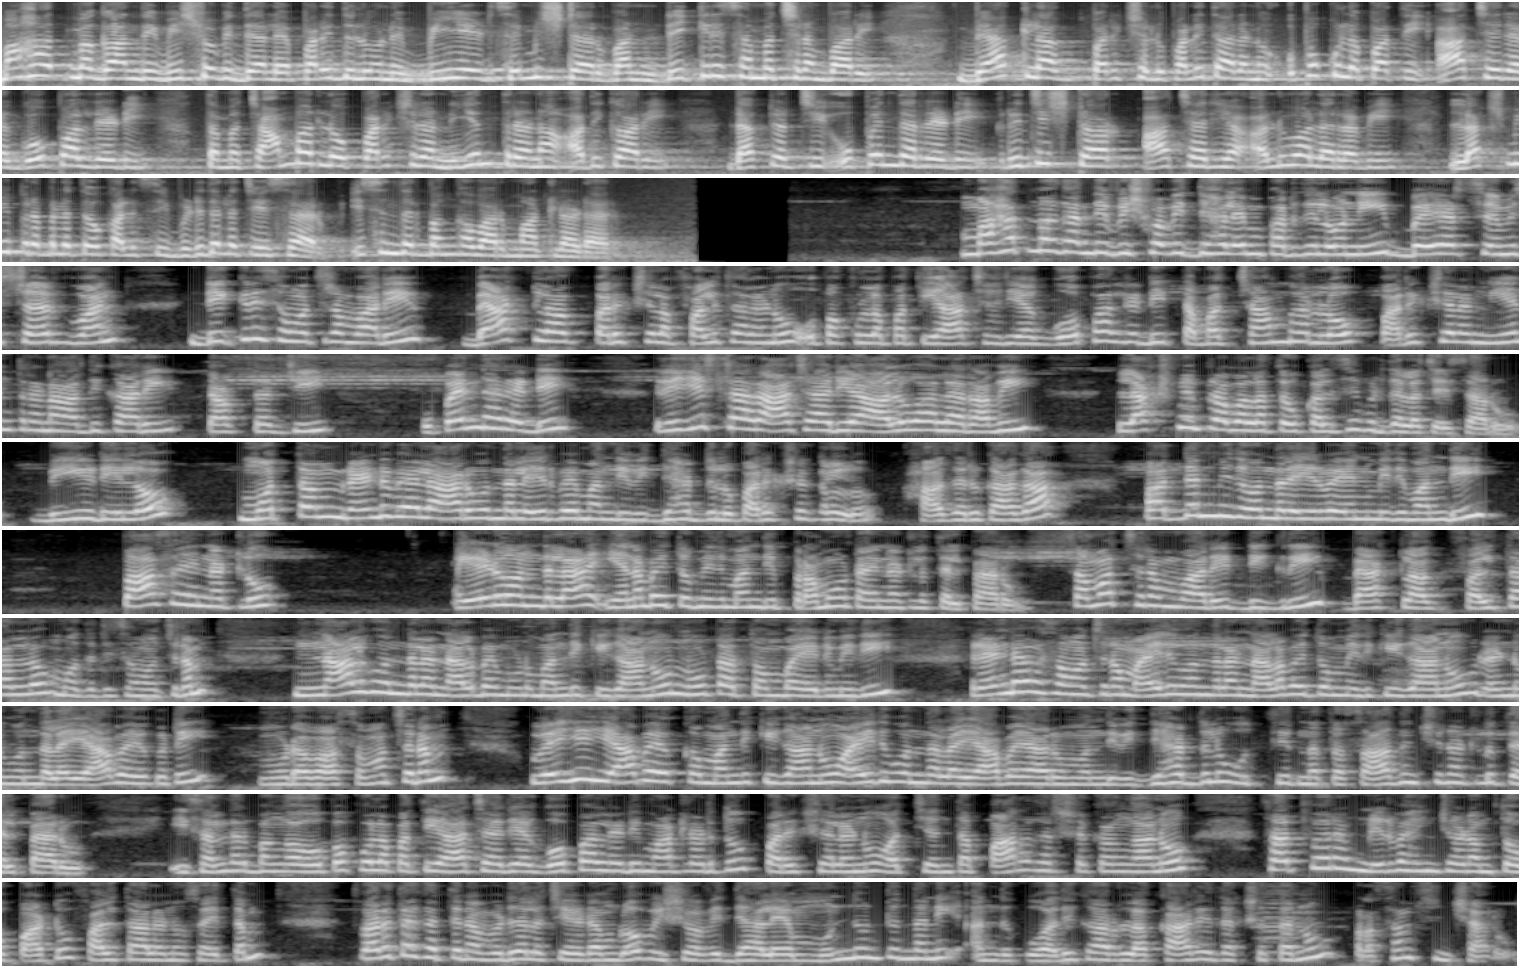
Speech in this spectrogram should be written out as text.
మహాత్మా గాంధీ విశ్వవిద్యాలయ పరిధిలోని BEd semester one degree సంవత్సరం వారి బ్యాక్లాగ్ పరీక్షలు ఫలితాలను ఉపకులపతి ఆచార్య గోపాల్ రెడ్డి తమ ఛాంబర్లో పరీక్షల నియంత్రణ అధికారి doctor G Upender Reddy registrar ఆచార్య అలువాల రవి లక్ష్మీ ప్రభలతో కలిసి విడుదల చేశారు. ఈ సందర్భంగా వారు మాట్లాడారు. మహాత్మా గాంధీ విశ్వవిద్యాలయం పరిధిలోని బేయర్ సెమిస్టర్ వన్ డిగ్రీ సంవత్సరం వారి బ్యాక్లాగ్ పరీక్షల ఫలితాలను ఉపకులపతి ఆచార్య గోపాల్ రెడ్డి తమ ఛాంబర్లో పరీక్షల నియంత్రణ అధికారి doctor G Upender Reddy registrar ఆచార్య అలువాల రవి లక్ష్మీప్రభలతో కలిసి విడుదల చేశారు. బీఈడీలో మొత్తం రెండు వేల ఆరు వందల ఇరవై మంది విద్యార్థులు పరీక్షలు హాజరు కాగా పద్దెనిమిది వందల ఇరవై ఎనిమిది మంది పాస్ అయినట్లు ఏడు వందల ఎనభై తొమ్మిది మంది ప్రమోట్ అయినట్లు తెలిపారు. సంవత్సరం వారి డిగ్రీ బ్యాక్లాగ్ ఫలితాల్లో మొదటి సంవత్సరం నాలుగు వందల నలభై మూడు మందికి గాను నూట తొంభై ఎనిమిది రెండవ సంవత్సరం ఐదు వందల నలభై తొమ్మిదికి గాను రెండు వందల యాభై ఒకటి మూడవ సంవత్సరం వెయ్యి యాభై ఒక్క మందికి గాను ఐదు వందల యాభై ఆరు మంది విద్యార్థులు ఉత్తీర్ణత సాధించినట్లు తెలిపారు. ఈ సందర్భంగా ఉపకులపతి ఆచార్య గోపాల్ రెడ్డి మాట్లాడుతూ పరీక్షలను అత్యంత పారదర్శకంగాను సత్వరం నిర్వహించడంతో పాటు ఫలితాలను సైతం త్వరితగతిన విడుదల చేయడంలో విశ్వవిద్యాలయం ముందుంటుందని అందుకు అధికారుల కార్యదక్షతను ప్రశంసించారు.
